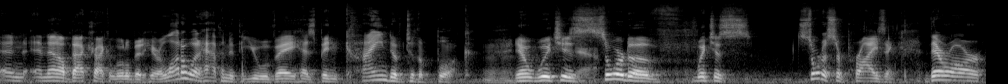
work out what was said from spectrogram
and and then I'll backtrack a little bit here. A lot of what happened at the U of A has been kind of to the book, Mm-hmm. you know, which is sort of which is sort of surprising. There are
